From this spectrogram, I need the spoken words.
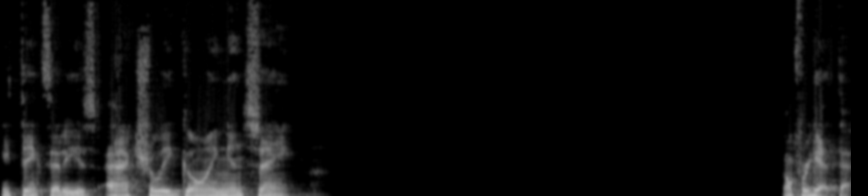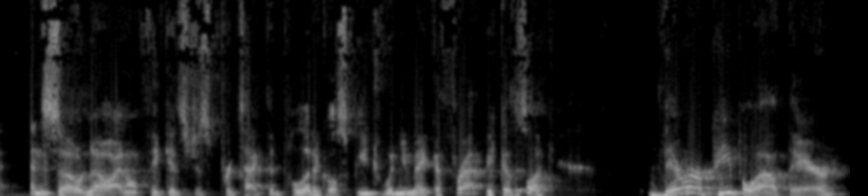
He thinks that he is actually going insane. Don't forget that. And so, no, I don't think it's just protected political speech when you make a threat. Because look, there are people out there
